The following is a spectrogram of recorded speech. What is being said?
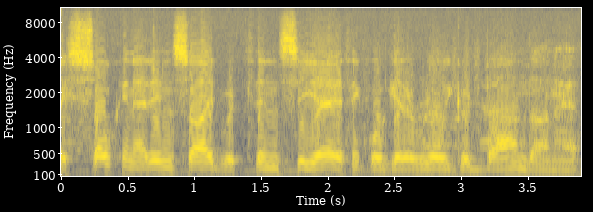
By soaking that inside with thin CA, I think we'll get a really good bond on that.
